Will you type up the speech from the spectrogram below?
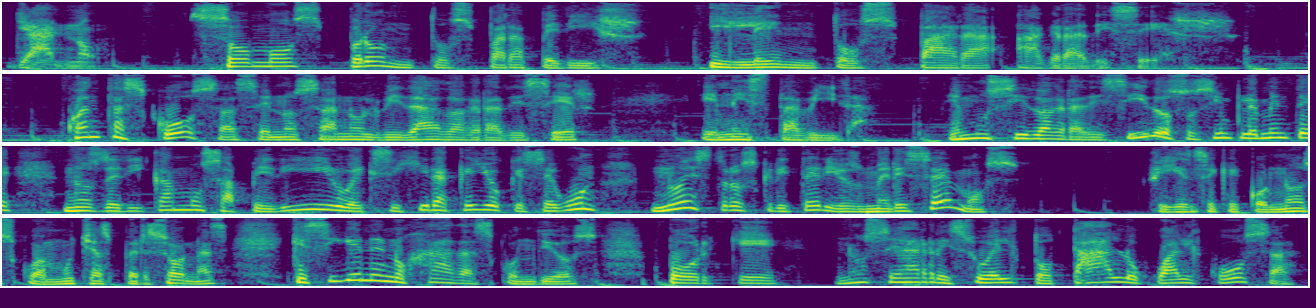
ya no. Somos prontos para pedir y lentos para agradecer. ¿Cuántas cosas se nos han olvidado agradecer en esta vida? ¿Hemos sido agradecidos o simplemente nos dedicamos a pedir o exigir aquello que según nuestros criterios merecemos? Fíjense que conozco a muchas personas que siguen enojadas con Dios porque no se ha resuelto tal o cual cosa.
